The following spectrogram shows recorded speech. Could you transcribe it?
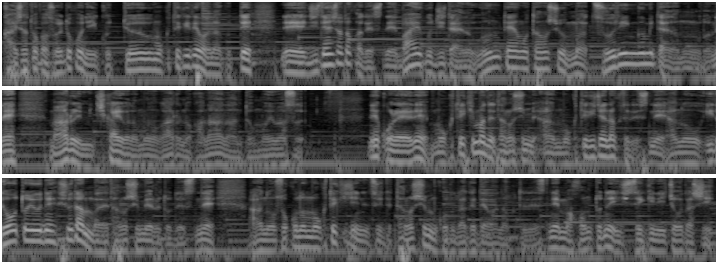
会社とかそういうところに行くっていう目的ではなくて、え自転車とかですね、バイク自体の運転を楽しむ、まあ、ツーリングみたいなものとね、まあ、ある意味近いようなものがあるのかななんて思います。ね、これね、目的まで楽しめ、あ目的じゃなくてですね、あの移動というね、手段まで楽しめるとですね、あのそこの目的地について楽しむことだけではなくてですね、まあ本当ね、一石二鳥だし、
